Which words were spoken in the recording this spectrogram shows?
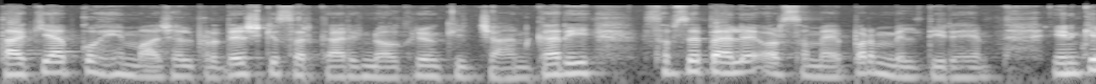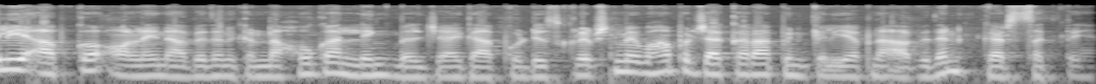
ताकि आपको हिमाचल प्रदेश की सरकारी नौकरियों की जानकारी सबसे पहले और समय पर मिलती रहे। इनके लिए आपको ऑनलाइन आवेदन करना होगा। लिंक मिल जाएगा आपको डिस्क्रिप्शन में। वहाँ पर जाकर आप इनके लिए अपना आवेदन कर सकते हैं।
